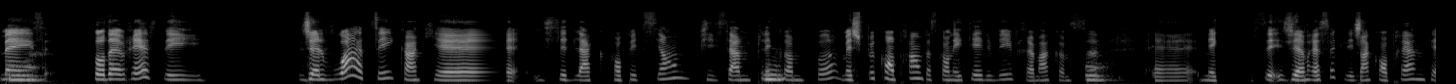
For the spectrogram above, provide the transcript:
mais pour de vrai, c'est je le vois, tu sais, quand c'est de la compétition, puis ça me plaît mm. comme pas. Mais je peux comprendre parce qu'on a été élevés vraiment comme ça. Euh, mais j'aimerais ça que les gens comprennent que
